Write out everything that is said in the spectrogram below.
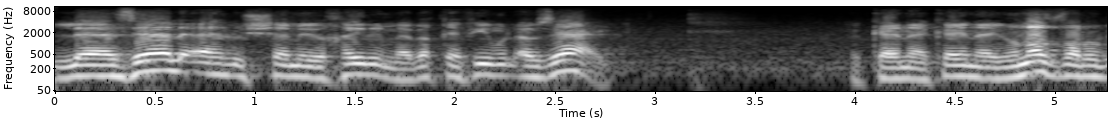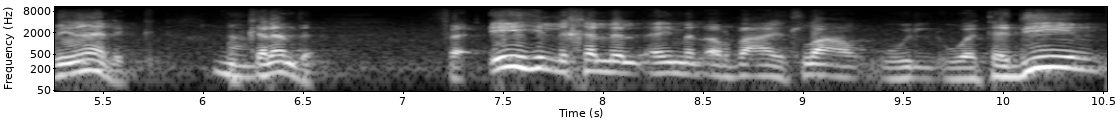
لا زال أهل الشام بخير ما بقي فيهم الأوزاعي. كان كان ينظر بمالك. نعم. والكلام ده. فإيه اللي خلى الأئمة الأربعة يطلعوا وتدين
